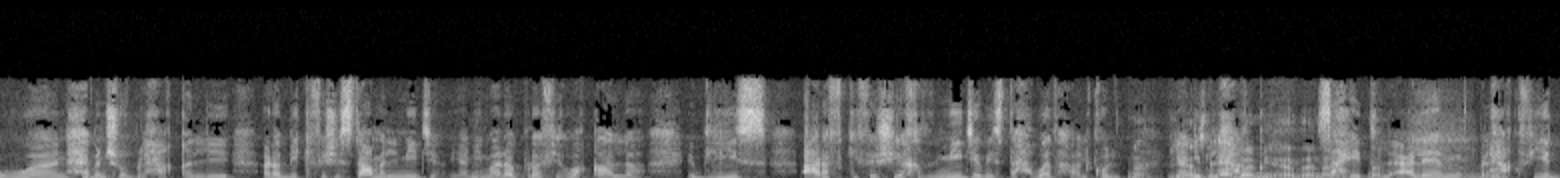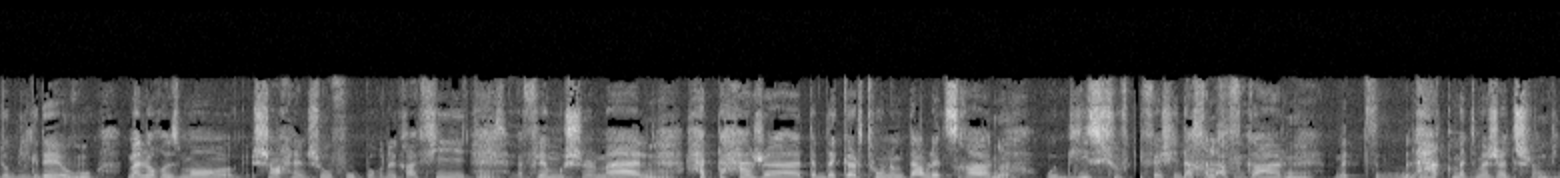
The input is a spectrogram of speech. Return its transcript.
ونحب نشوف بالحق اللي ربي كيفاش يستعمل الميديا. يعني مرة prof ي هو قال إبليس عرف كيفاش ياخذ الميديا ويستحوذها الكل. نعم. يعني بالحق هذا نعم. صحيح نعم. الإعلام بالحق في يده بالقدا و malheureusement شنو إحنا نشوفوا pornographie أفلام مش normal حتى حاجة تبدا كرتون نتاع ولاد صغار. نعم. وإبليس شوف كيفاش يدخل أفكار مت بالحق ما تمجدش ربي.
